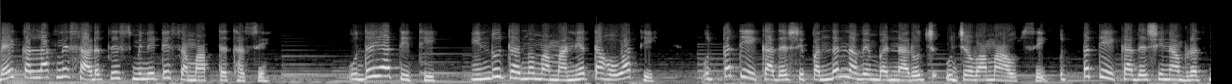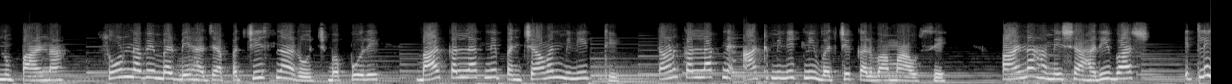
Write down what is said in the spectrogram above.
બે કલાકને સાડત્રીસ મિનિટે સમાપ્ત થશે. ઉદયા તિથિ હિન્દુ ધર્મમાં માન્યતા હોવાથી ઉત્પત્તિ એકાદશી પંદર નવેમ્બરના રોજ ઉજવવામાં આવશે. ઉત્પત્તિ એકાદશીના વ્રતનું પાળના સોળ નવેમ્બર બે હજાર પચીસ ના રોજ બપોરે બાર કલાકને પંચાવન મિનિટથી ત્રણ કલાકને આઠ મિનિટની વચ્ચે કરવામાં આવશે. પાળના હંમેશા હરિવાસ એટલે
